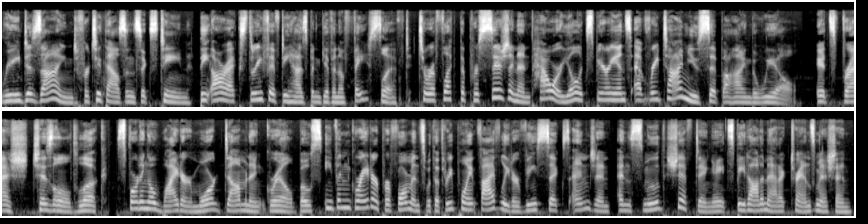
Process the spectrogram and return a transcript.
Redesigned for 2016, the RX 350 has been given a facelift to reflect the precision and power you'll experience every time you sit behind the wheel. Its fresh, chiseled look, sporting a wider, more dominant grille, boasts even greater performance with a 3.5 liter V6 engine and smooth shifting 8 speed automatic transmission.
